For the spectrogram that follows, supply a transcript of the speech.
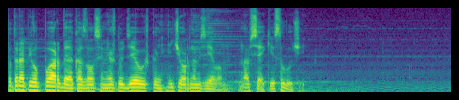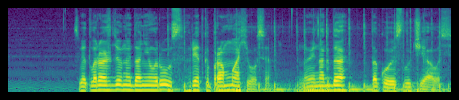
Поторопил парды и оказался между девушкой и черным зевом, на всякий случай. Светлорожденный Данил Рус редко промахивался, но иногда такое случалось.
